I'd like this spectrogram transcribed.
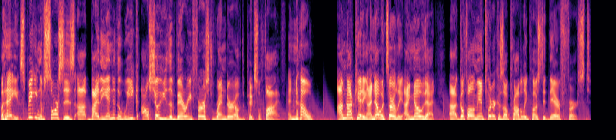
But hey, speaking of sources, uh, by the end of the week, I'll show you the very first render of the Pixel 5. And no, I'm not kidding. I know it's early. I know that. Uh, go follow me on Twitter because I'll probably post it there first.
